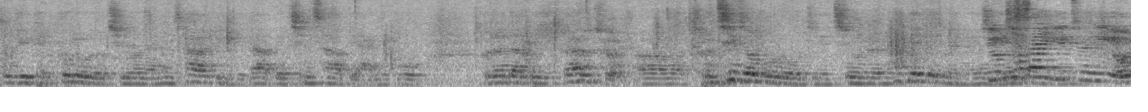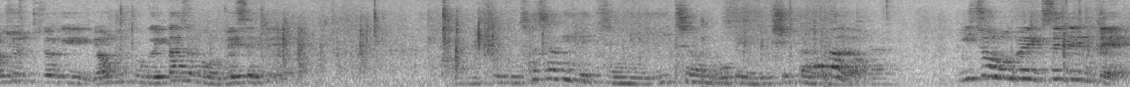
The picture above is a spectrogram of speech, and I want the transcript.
국이 100%로 지원하는 사업입니다. 매칭 사업이 아니고 그러다 보니까 그렇죠. 어, 전체적으로 이제 지원을 하게 되면은 지금 예산이- 차상위 계층이 얼추 저기 영주포에 따져보면 몇 세대예요? 어, 지금 차상위 계층이 2,560가구입니다. 커요. 2,500세대인데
